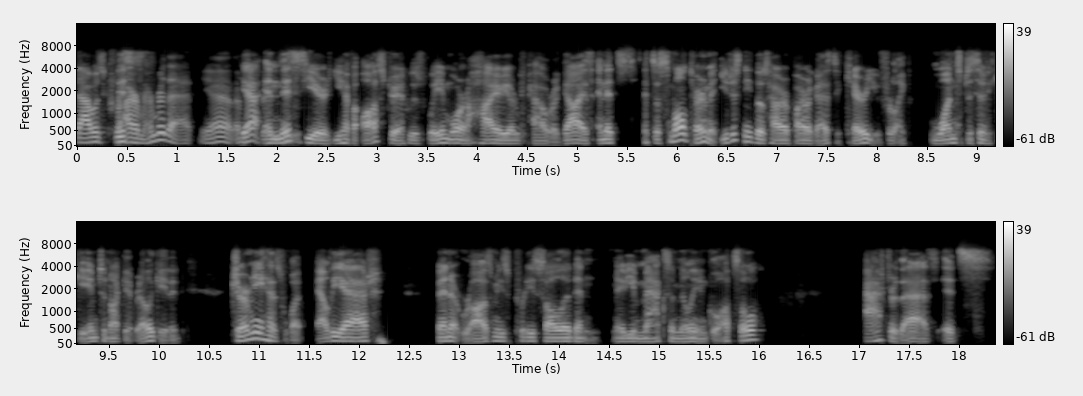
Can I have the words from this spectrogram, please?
That was cr- I remember that. Yeah. that Yeah, and this year you have Austria, who's way more higher power guys, and it's it's a small tournament. You just need those higher power guys to carry you for like one specific game to not get relegated. Germany has what? Elias, Bennett Rosmi's pretty solid, and maybe Maximilian Glötzl. After that, it's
